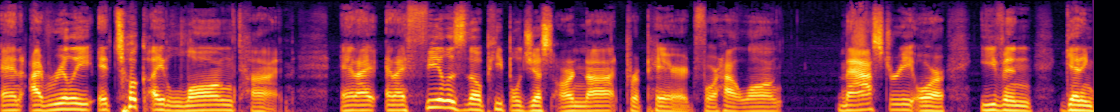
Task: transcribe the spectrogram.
And I really it took a long time. And I and I feel as though people just are not prepared for how long mastery or even getting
